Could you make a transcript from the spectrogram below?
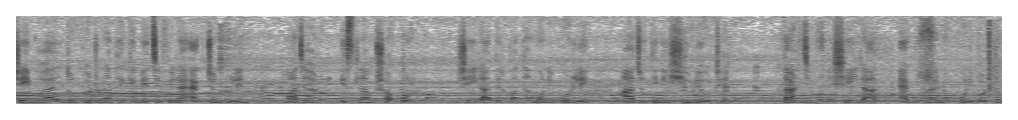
সেই ভয়াল দুর্ঘটনা থেকে বেঁচে ফেরা একজন হলেন মাজাহারুল ইসলাম স্বপন। সেই রাতের কথা মনে পড়লে আজও তিনি শিউরে ওঠেন। তার জীবনে সেই রাত এক ভয়ানক পরিবর্তন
